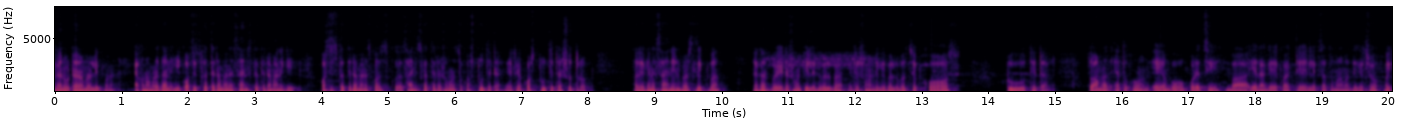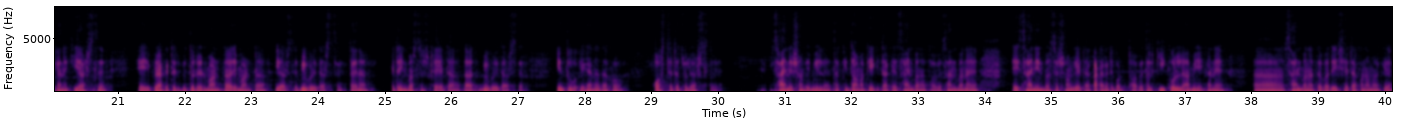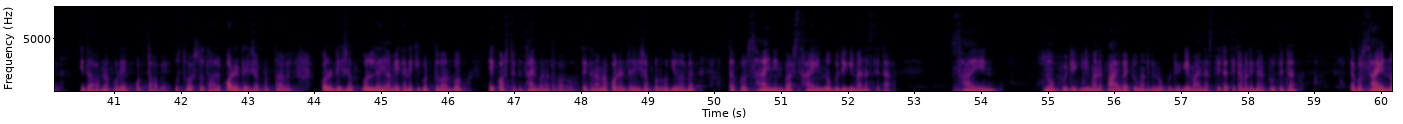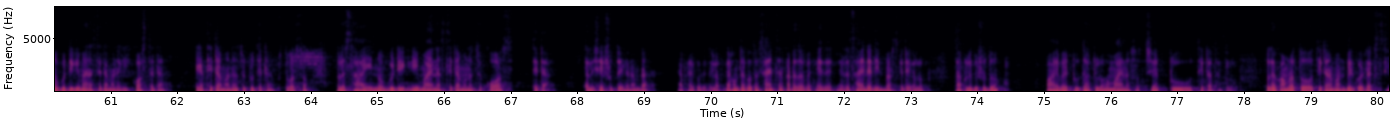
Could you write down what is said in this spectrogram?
কারণে ওটা আমরা লিখব না। এখন আমরা জানি কি কস স্কোয়ার থেটা মানে সাইন স্কোয়ার থেটা মানে কি? কস স্কোয়ার থেটা মানে কস সাইন স্কোয়ার থেটা সমান হচ্ছে কস টু থেটা এটা কস টু থেটার সূত্র। তাহলে এখানে সাইন ইনভার্স লিখবা, লেখার পর এটার সময় কি লিখে ফেলবা? এটার সময় লিখে ফেলবা হচ্ছে কস টু থেটা তো আমরা এতক্ষণ এই অঙ্ক করেছি বা এর আগে কয়েকটি লেকচার তোমরা আমার দেখেছ, ওইখানে কি আসছে? এই ব্র্যাকেটের ভিতরের মানটা, এই মানটা কি আসছে? বিপরীত আসছে, তাই না? এটা ইনভার্স আসলে এটা তার বিপরীত আসছে। কিন্তু এখানে দেখো কস থেটা চলে আসছে। সাইনের সঙ্গে মিল নেয় তা কিন্তু আমাকে এটাকে সাইন বানাতে হবে। সাইন বানায় এই সাইন ইনভার্সের সঙ্গে এটা কাটাকাটি করতে হবে। তাহলে কী করলে আমি এখানে সাইন বানাতে পারি? সেটা এখন আমাকে চিন্তাভাবনা করে করতে হবে। বুঝতে পারছ? তাহলে কারেন্টের হিসাব করতে হবে। কারেন্টের হিসাব করলেই আমি এখানে কি করতে পারব? এই কসটাকে সাইন বানাতে পারব। তো এখানে আমরা কারেন্টের হিসাব করব কীভাবে? দেখো, সাইন ইনভার্স সাইন নব্বই ডিগ্রি মাইনাস থেটা সাইন নব্বই ডিগ্রি মানে পাই বাই টু মানে কি নব্বই ডিগ্রি মাইনাস থিটা থিটা মানে এখানে টু থেটা দেখো সাইন নব্বই ডিগ্রি মাইনাস থেটা মানে কি? কস থেটা এখানে থিটা মানে হচ্ছে টু থেটা বুঝতে পারছ? তাহলে সাইন নব্বই ডিগ্রি মাইনাস থিটা মানে হচ্ছে কস থেটা তাহলে সেই সূত্র এখানে আমরা অ্যাপ্লাই করে দিলাম। এখন দেখো তো সাইন সাইন কাটা যাবে। এই যে এটা সাইন এর ইনভার্স কেটে গেল। থাকলে কি শুধু? পাই বাই টু থাকল মাইনাস হচ্ছে টু থিটা থাকল। তো দেখো আমরা তো থিটার মান বের করে রাখছি।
